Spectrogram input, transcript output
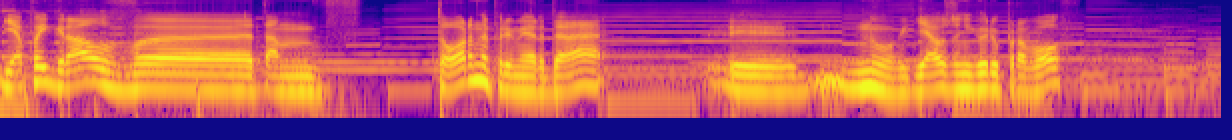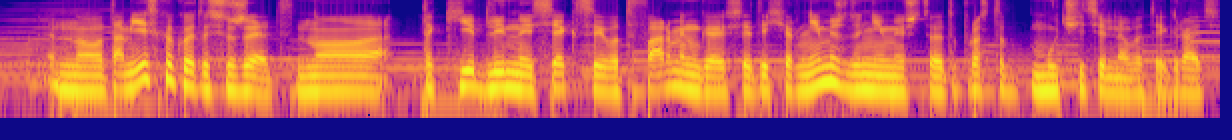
Я поиграл в э, там в Тор, например, да. Ну, я уже не говорю про Вов. Но там есть какой-то сюжет, но такие длинные секции вот фарминга и всей этой херни между ними, что это просто мучительно в это играть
